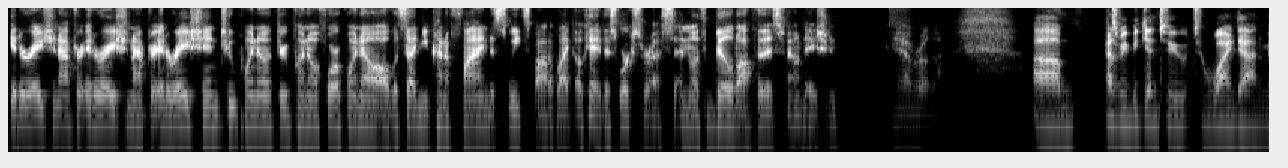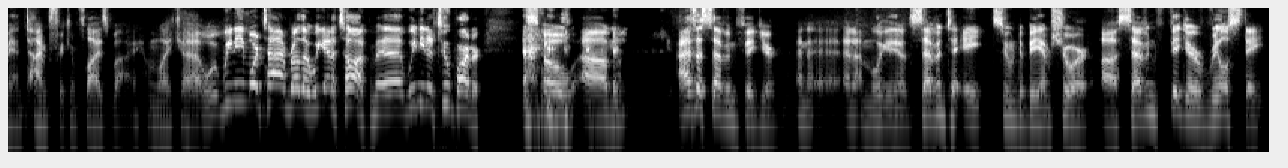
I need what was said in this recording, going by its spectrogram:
iteration after iteration after iteration 2.0 3.0 4.0 all of a sudden you kind of find a sweet spot of like okay this works for us and let's build off of this foundation Yeah, brother. Um, as we begin to to wind down, man, time freaking flies by. I'm like, uh, we- we need more time, brother. We got to talk. Uh, we need a two parter. So, um, as a seven figure, and and I'm looking at seven to eight, soon to be, I'm sure, a seven figure real estate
